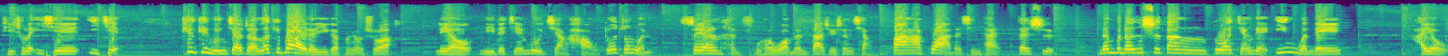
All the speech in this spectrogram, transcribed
提出了一些意见。QQ 名叫做 Lucky Boy 的一个朋友说：“Leo，你的节目讲好多中文。”虽然很符合我们大学生想八卦的心态，但是能不能适当多讲点英文呢？还有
